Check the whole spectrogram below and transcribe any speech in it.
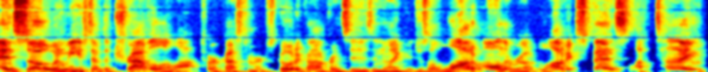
And so when we used to have to travel a lot to our customers, go to conferences, and like just a lot of on the road, a lot of expense, a lot of time.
